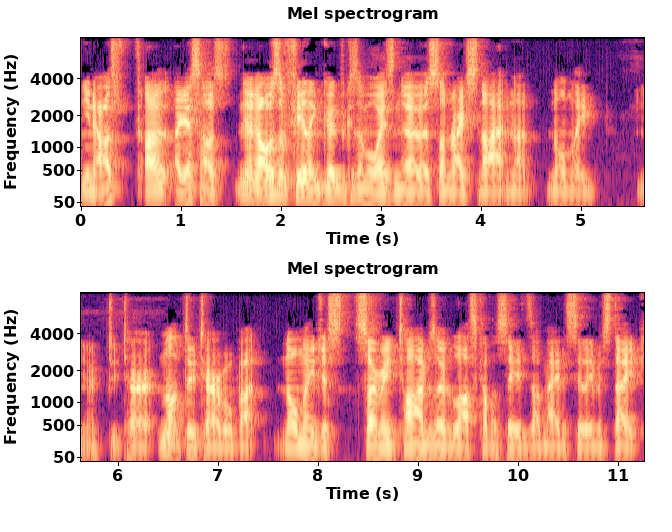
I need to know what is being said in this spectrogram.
you know I was I, I guess I was you know I wasn't feeling good because I'm always nervous on race night and I normally you know do ter- not do terrible but normally just so many times over the last couple of seasons I've made a silly mistake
